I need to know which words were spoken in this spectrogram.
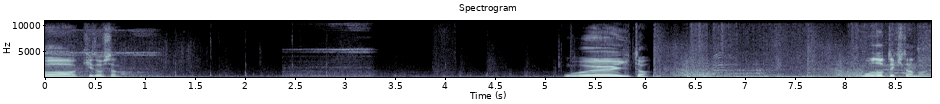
ああ起動したな。おえいいた。戻ってきたのね。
